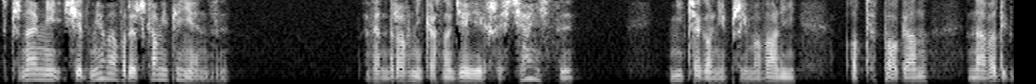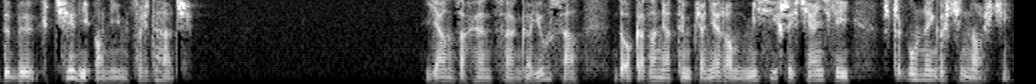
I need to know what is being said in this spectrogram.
z przynajmniej siedmioma woreczkami pieniędzy. Wędrowni kaznodzieje chrześcijańscy niczego nie przyjmowali od pogan, nawet gdyby chcieli oni im coś dać. Jan zachęca Gajusa do okazania tym pionierom misji chrześcijańskiej szczególnej gościnności.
